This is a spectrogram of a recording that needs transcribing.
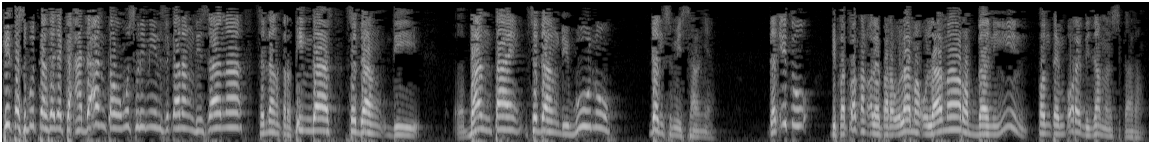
Kita sebutkan saja keadaan kaum muslimin sekarang di sana sedang tertindas, sedang di bantai, sedang dibunuh, dan semisalnya. Dan itu dipatwakan oleh para ulama-ulama Rabbaniin kontemporer di zaman sekarang.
